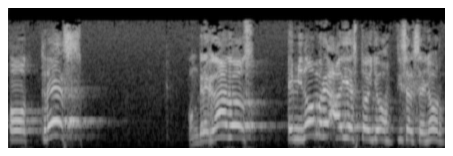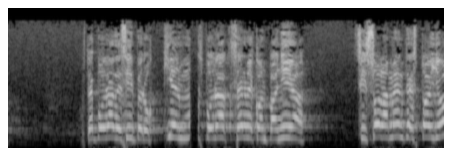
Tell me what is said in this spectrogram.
o tres congregados en mi nombre, ahí estoy yo, dice el Señor. Usted podrá decir, pero ¿quién más podrá hacerme compañía si solamente estoy yo?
